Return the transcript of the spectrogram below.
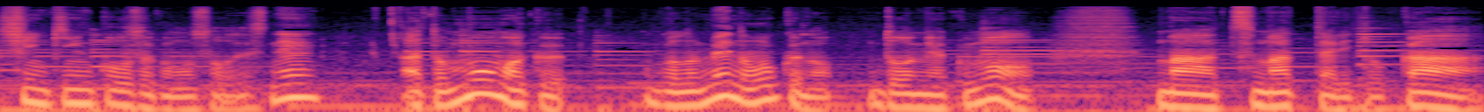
心筋梗塞もそうですね。あと網膜この目の奥の動脈もまあ詰まったりとか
